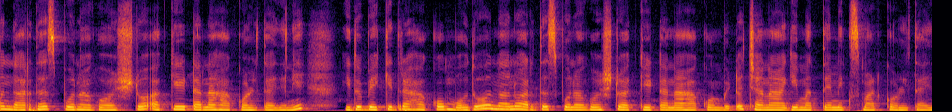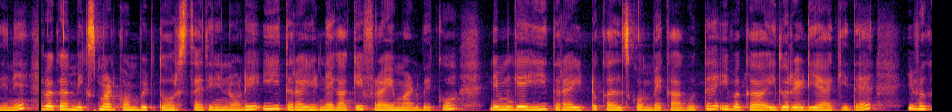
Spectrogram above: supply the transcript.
ಒಂದು ಅರ್ಧ ಸ್ಪೂನ್ ಆಗುವಷ್ಟು ಅಕ್ಕಿ ಹಿಟ್ಟನ್ನು ಹಾಕ್ಕೊಳ್ತಾ ಇದ್ದೀನಿ ಇದು ಬೇಕಿದ್ರೆ ಹಾಕ್ಕೊಬೋದು ನಾನು ಅರ್ಧ ಸ್ಪೂನ್ ಆಗುವಷ್ಟು ಅಕ್ಕಿ ಹಿಟ್ಟು ಬಿಸ್ಕೆಟನ್ನು ಹಾಕೊಂಡ್ಬಿಟ್ಟು ಚೆನ್ನಾಗಿ ಮತ್ತೆ ಮಿಕ್ಸ್ ಮಾಡ್ಕೊಳ್ತಾ ಇದ್ದೀನಿ ಇವಾಗ ಮಿಕ್ಸ್ ಮಾಡ್ಕೊಂಡ್ಬಿಟ್ಟು ತೋರಿಸ್ತಾ ಇದ್ದೀನಿ ನೋಡಿ ಈ ಥರ ಎಣ್ಣೆಗೆ ಹಾಕಿ ಫ್ರೈ ಮಾಡಬೇಕು ನಿಮಗೆ ಈ ಥರ ಇಟ್ಟು ಕಲ್ಸ್ಕೊಬೇಕಾಗುತ್ತೆ ಇವಾಗ ಇದು ರೆಡಿಯಾಗಿದೆ ಇವಾಗ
